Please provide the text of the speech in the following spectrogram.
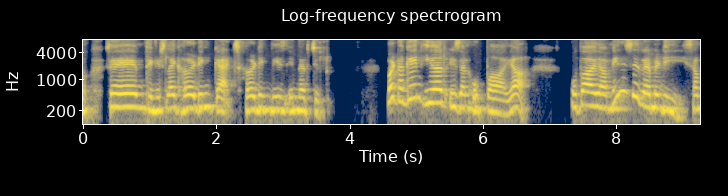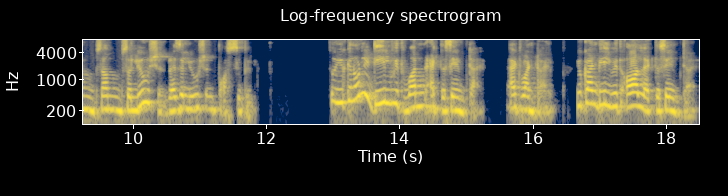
Same thing. It's like herding cats, herding these inner children. But again, here is an upaya. Upaya means a remedy, some, some solution, resolution possible. So you can only deal with one at the same time, at one time. You can't deal with all at the same time.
